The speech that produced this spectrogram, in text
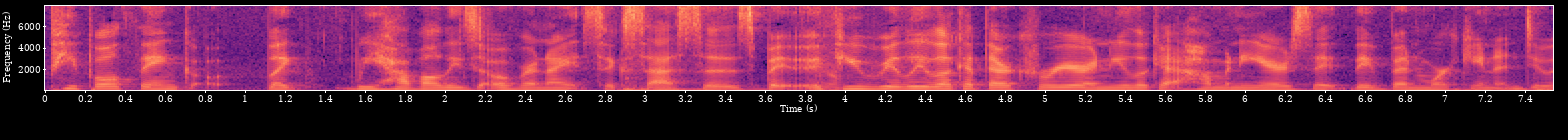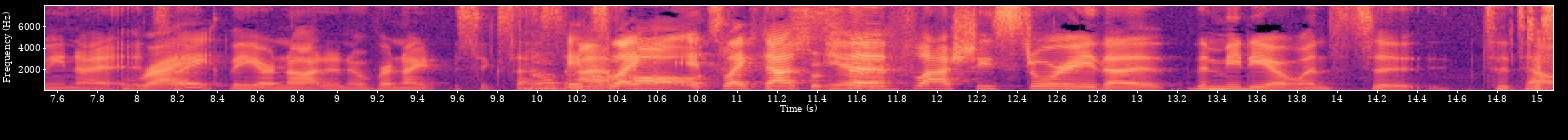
people think like we have all these overnight successes, but if Yeah. you really look at their career and you look at how many years they, they've been working and doing it, it's Right. like they are not an overnight success. No, It's not. like- all. it's like that's such the flashy story that the media wants to to tell to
